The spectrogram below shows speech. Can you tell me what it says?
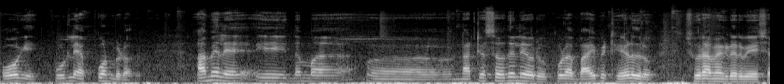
ಹೋಗಿ ಕೂಡಲೇ ಅಪ್ಕೊಂಡು ಬಿಡೋದು. ಆಮೇಲೆ ಈ ನಮ್ಮ ನಾಟ್ಯೋತ್ಸವದಲ್ಲಿ ಅವರು ಕೂಡ ಬಾಯ್ಬಿಟ್ಟು ಹೇಳಿದ್ರು ಶಿವರಾಮ ಹೆಗಡೆರ ವೇಷ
